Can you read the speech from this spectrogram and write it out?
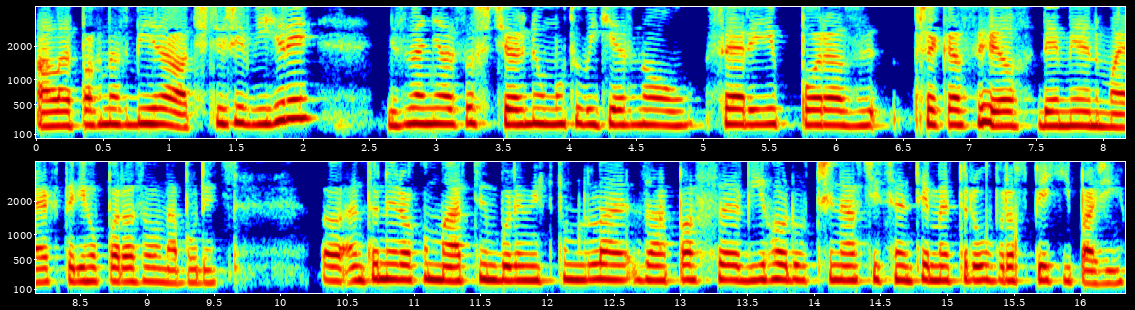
ale pak nazbíral čtyři výhry, Nicméně letos v červnu mu tu vítěznou sérii porazi, překazil Damien Maja, který ho porazil na body. Eh, Anthony Rocco Martin bude mít v tomhle zápase výhodu 13 cm v rozpětí paží.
